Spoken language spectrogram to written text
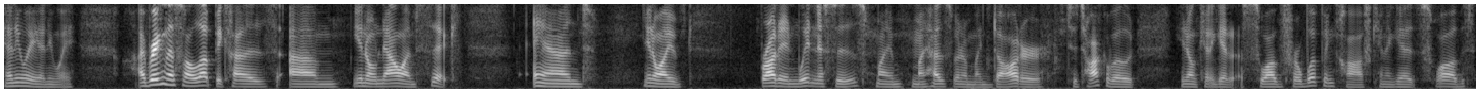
Anyway, anyway, I bring this all up because, um, you know, now I'm sick. And, you know, I've brought in witnesses, my my husband and my daughter, to talk about, you know, can I get a swab for whooping cough? Can I get swabs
